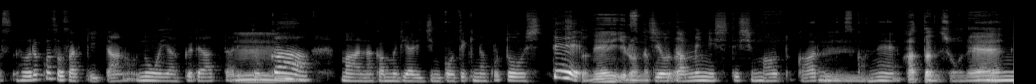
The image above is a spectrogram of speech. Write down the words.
それこそさっき言ったあの農薬であったりとか、まあなんか無理やり人工的なことをしてと、ね、いろんなこをダメにしてしまうとかあるんですかね。あったんでしょうね。う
